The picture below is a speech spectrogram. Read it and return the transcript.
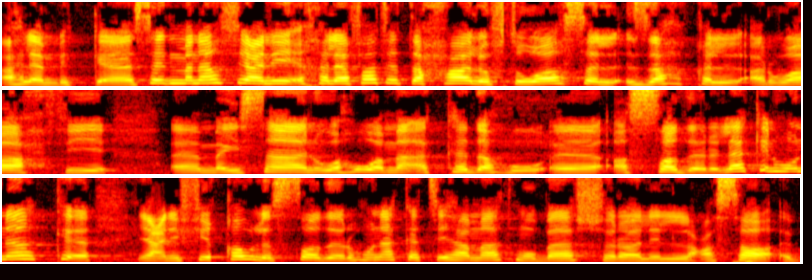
أهلا بك. سيد مناف يعني خلافات التحالف تواصل زهق الأرواح في ميسان وهو ما أكده الصدر، لكن هناك يعني في قول الصدر هناك اتهامات مباشرة للعصائب،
